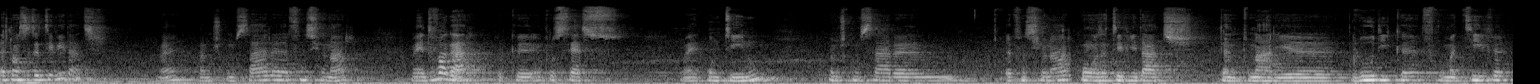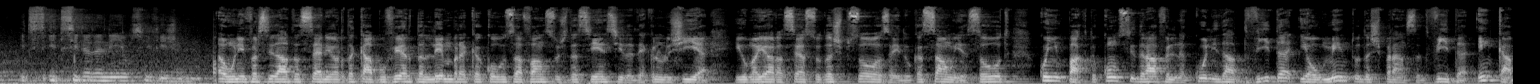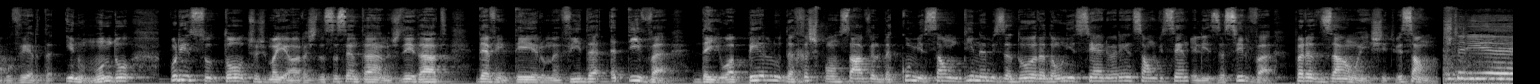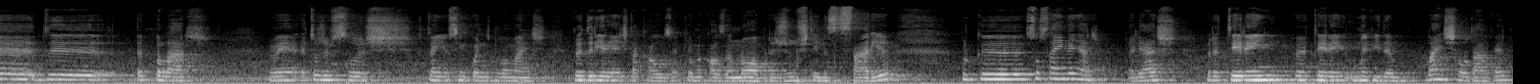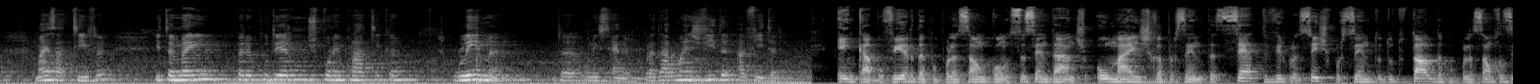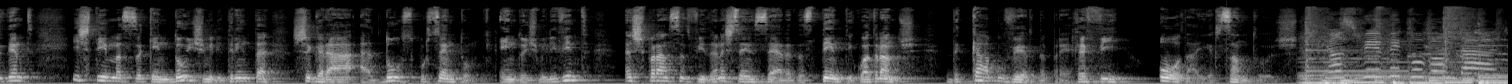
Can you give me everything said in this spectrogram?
as nossas atividades. É? Vamos começar a funcionar é? devagar, porque é um processo é? contínuo. Vamos começar a, a funcionar com as atividades tanto na área lúdica, formativa e de, e de cidadania ou civismo. A Universidade Sénior de Cabo Verde lembra que com os avanços da ciência e da tecnologia e o maior acesso das pessoas à educação e à saúde, com impacto considerável na qualidade de vida e aumento da esperança de vida em Cabo Verde e no mundo, por isso todos os maiores de 60 anos de idade devem ter uma vida ativa. Daí o apelo da responsável da Comissão Dinamizadora da Unicénior em São Vicente Elisa Silva, para adesão à instituição. Gostaria de apelar não é, a todas as pessoas que tenham 5 anos ou mais para aderirem a esta causa, que é uma causa nobre, justa e necessária, porque só saem ganhar. Aliás, para terem, para terem uma vida mais saudável, mais ativa e também para podermos pôr em prática o lema da Unicénior, para dar mais vida à vida. Em Cabo Verde, a população com 60 anos ou mais representa 7,6% do total da população residente e estima-se que em 2030 chegará a 12%. Em 2020, a esperança de vida nascença era de 74 anos. De Cabo Verde para RFI, Odair Santos. Vive com bondade,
